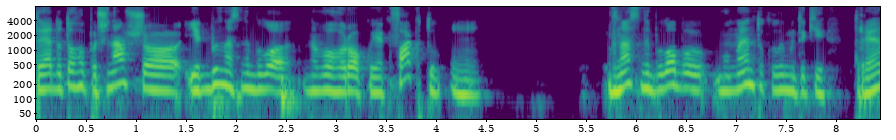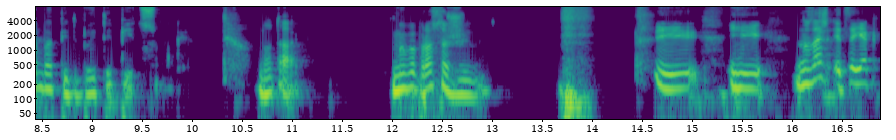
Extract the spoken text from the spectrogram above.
То я до того починав, що якби в нас не було нового року як факту, Мгм. в нас не було б моменту, коли ми такі треба підбити підсумки. Ну так. Ми би просто жили. І, і ну, знаєш, це як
